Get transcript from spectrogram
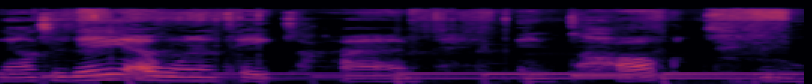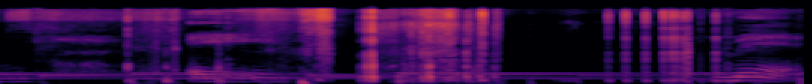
Now, today I want to take time and talk to a man.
